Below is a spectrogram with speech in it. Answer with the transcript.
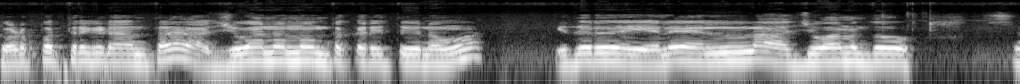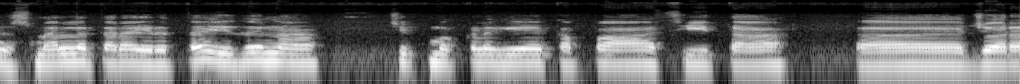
ದೊಡ್ಡಪತ್ರೆ ಗಿಡ ಅಂತ ಅಜ್ವಾನನು ಅಂತ ಕರಿತೀವಿ ನಾವು. ಇದರ ಎಲೆ ಎಲ್ಲ ಅಜ್ವಾನದ್ದು ಸ್ಮೆಲ್ ಥರ ಇರುತ್ತೆ. ಇದನ್ನು ಚಿಕ್ಕ ಮಕ್ಕಳಿಗೆ ಕಫ ಶೀತ ಜ್ವರ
